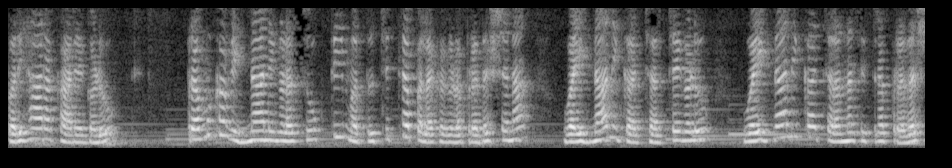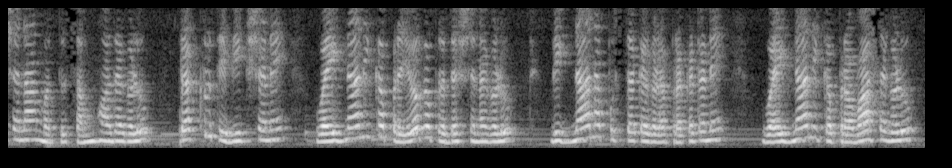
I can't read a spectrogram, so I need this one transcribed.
ಪರಿಹಾರ ಕಾರ್ಯಗಳು, ಪ್ರಮುಖ ವಿಜ್ಞಾನಿಗಳ ಸೂಕ್ತಿ ಮತ್ತು ಚಿತ್ರಫಲಕಗಳ ಪ್ರದರ್ಶನ, ವೈಜ್ಞಾನಿಕ ಚರ್ಚೆಗಳು, ವೈಜ್ಞಾನಿಕ ಚಲನಚಿತ್ರ ಪ್ರದರ್ಶನ ಮತ್ತು ಸಂವಾದಗಳು, ಪ್ರಕೃತಿ ವೀಕ್ಷಣೆ, ವೈಜ್ಞಾನಿಕ ಪ್ರಯೋಗ ಪ್ರದರ್ಶನಗಳು, ವಿಜ್ಞಾನ ಪುಸ್ತಕಗಳ ಪ್ರಕಟಣೆ, ವೈಜ್ಞಾನಿಕ ಪ್ರವಾಸಗಳು,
